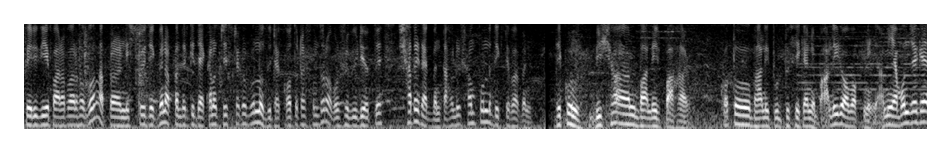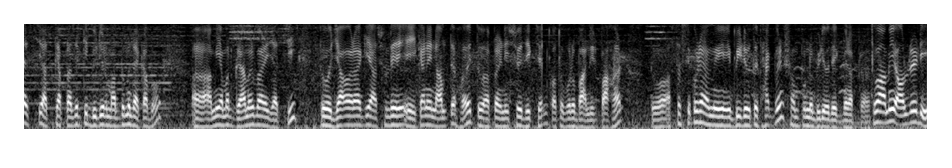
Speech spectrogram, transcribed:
ফেরি দিয়ে পারাপার হব। আপনারা নিশ্চয়ই দেখবেন, আপনাদেরকে দেখানোর চেষ্টা করব নদীটা কতটা সুন্দর। অবশ্যই ভিডিওতে সাথে থাকবেন, তাহলে সম্পূর্ণ দেখতে পাবেন। দেখুন বিশাল বালির পাহাড়। কত বালি তুলতেছি এখানে, বালির অভাব নেই। আমি এমন জায়গায় আসছি, আজকে আপনাদেরকে ভিডিওর মাধ্যমে দেখাবো। আমি আমার গ্রামের বাড়ি যাচ্ছি, তো যাওয়ার আগে আসলে এইখানে নামতে হয়, তো আপনারা নিশ্চয়ই দেখছেন কত বড় বালির পাহাড়। তো আস্তে আস্তে করে আমি ভিডিওতে থাকবেন, সম্পূর্ণ ভিডিও দেখবেন আপনারা। তো আমি অলরেডি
